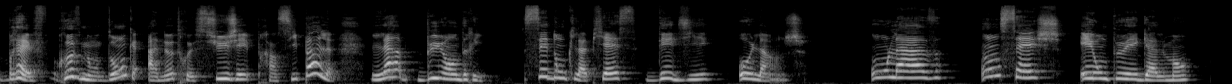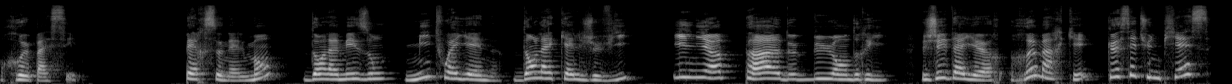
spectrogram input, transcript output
Bref, revenons donc à notre sujet principal, la buanderie. C'est donc la pièce dédiée au linge. On lave, on sèche et on peut également repasser. Personnellement, dans la maison mitoyenne dans laquelle je vis, il n'y a pas de buanderie. J'ai d'ailleurs remarqué que c'est une pièce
